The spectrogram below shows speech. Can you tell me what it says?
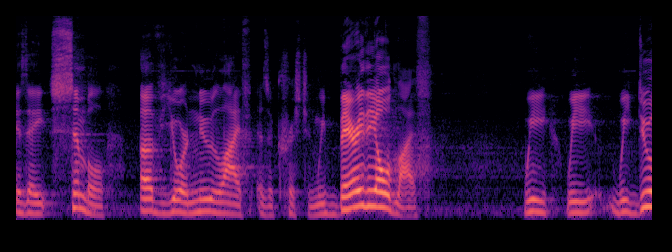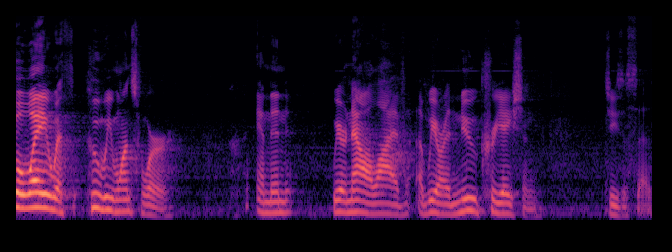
is a symbol of your new life as a Christian. We bury the old life, we, we, we do away with who we once were, and then we are now alive. We are a new creation, Jesus says.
